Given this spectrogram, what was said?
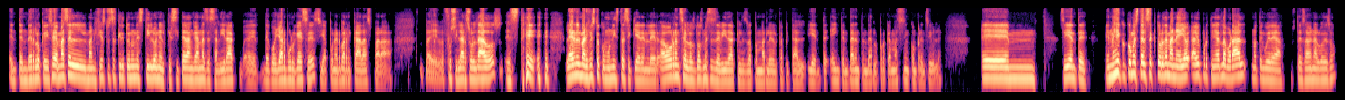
entender lo que dice, además el manifiesto está escrito en un estilo en el que sí te dan ganas de salir a eh, degollar burgueses y a poner barricadas para eh, fusilar soldados. Este, lean el manifiesto comunista si quieren leer, ahórrense los dos meses de vida que les va a tomar leer el Capital y e intentar entenderlo, porque además es incomprensible. Em, siguiente. En México, ¿cómo está el sector de Manei? ¿Hay, oportunidad laboral? No tengo idea. ¿Ustedes saben algo de eso?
